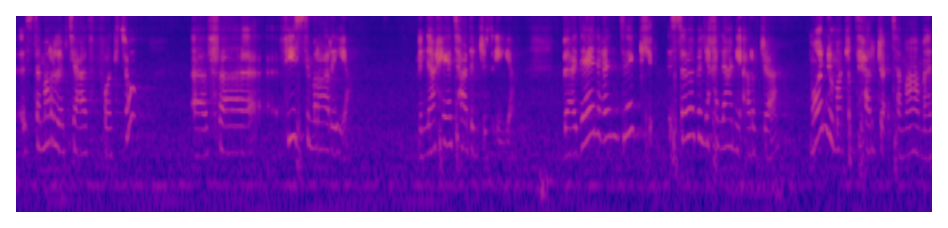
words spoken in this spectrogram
استمر الابتعاث في وقته. آه، ففي استمرارية. من ناحية هذه الجزئية. بعدين عندك السبب اللي خلاني أرجع مو إنه ما كنت حرجع تماما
